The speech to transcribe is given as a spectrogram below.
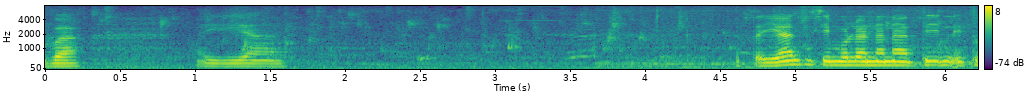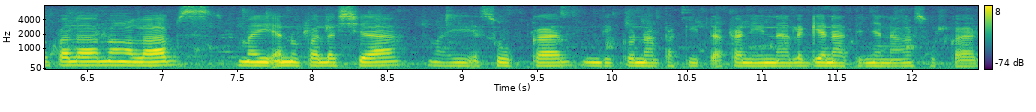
ba? Ayan. At ayan, sisimulan na natin. Ito pala mga labs, may ano pala siya, may asukal. Hindi ko napakita kanina. Lagyan natin yan ng asukal.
